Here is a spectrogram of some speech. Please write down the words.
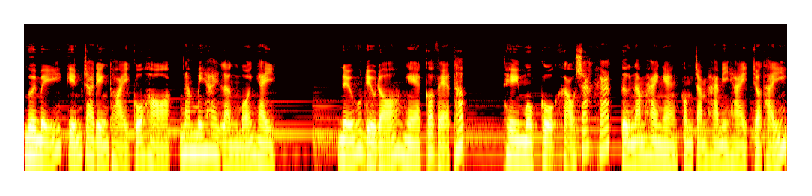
người Mỹ kiểm tra điện thoại của họ 52 lần mỗi ngày. Nếu điều đó nghe có vẻ thấp, thì một cuộc khảo sát khác từ năm 2022 cho thấy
